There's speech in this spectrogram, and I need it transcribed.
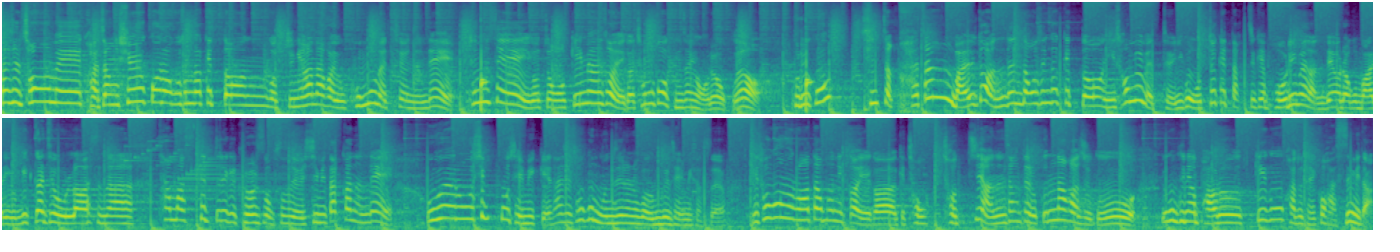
사실 처음에 가장 쉬울 거라고 생각했던 것 중에 하나가 이 고무 매트였는데 틈새에 이것저것 끼면서 얘가 청소가 굉장히 어려웠고요. 그리고 진짜 가장 말도 안 된다고 생각했던 이 섬유 매트 이거 어떻게 닦지 그냥 버리면 안 돼요 라고 말이 여기까지 올라왔으나 차마 스탭들에게 그럴 수 없어서 열심히 닦았는데 의외로 쉽고 재밌게 사실 소금 문지르는 거 은근 재밌었어요 이 소금으로 하다 보니까 얘가 이렇게 적, 젖지 않은 상태로 끝나가지고 이거 그냥 바로 끼고 가도 될 것 같습니다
